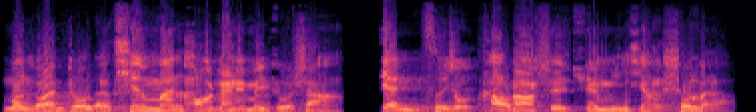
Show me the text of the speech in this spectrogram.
孟晚舟的千万豪宅没坐上，电子手套倒是全民享受了。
